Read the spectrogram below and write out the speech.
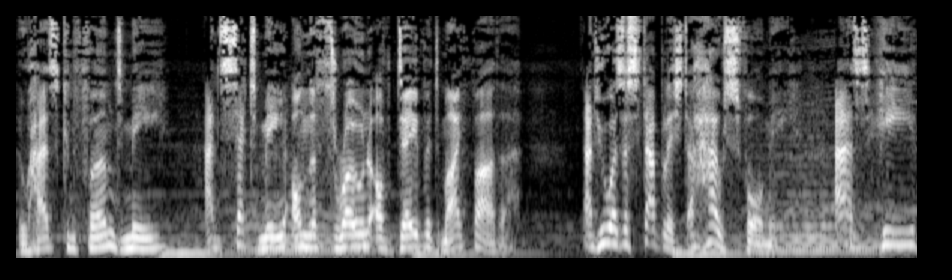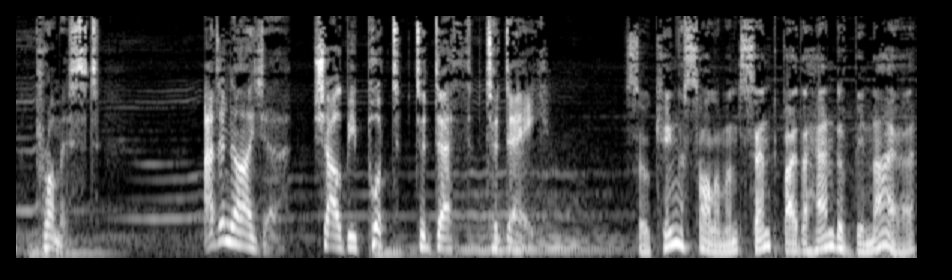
who has confirmed me and set me on the throne of David my father, and who has established a house for me, as he promised. Adonijah shall be put to death today. So King Solomon sent by the hand of Benaiah,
